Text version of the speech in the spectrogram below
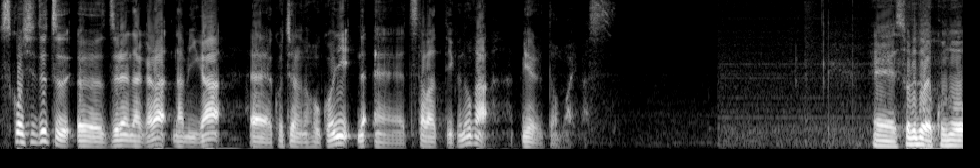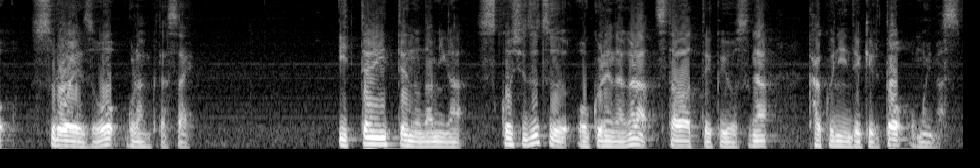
少しずつずれながら波が、えーこちらの方向に、えー伝わっていくのが見えると思います、えーそれではこのスロー映像をご覧ください。一点一点の波が少しずつ遅れながら伝わっていく様子が確認できると思います。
